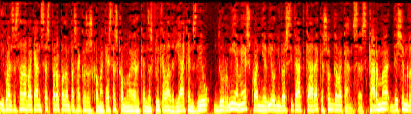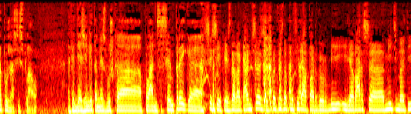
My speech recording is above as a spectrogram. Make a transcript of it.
i quan s'està de vacances però poden passar coses com aquestes, com la que ens explica l'Adrià, que ens diu dormia més quan hi havia universitat que ara que sóc de vacances. Carme, deixa'm reposar, si plau. De fet, hi ha gent que també es busca plans sempre i que... Sí, sí, que és de vacances i en comptes d'aprofitar per dormir i llevar-se a mig matí,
